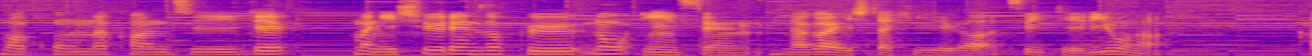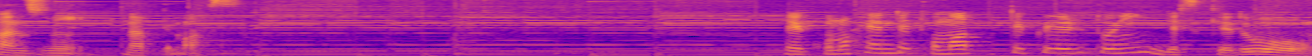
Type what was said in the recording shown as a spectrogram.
まあ、こんな感じで、まあ、2週連続の陰線、長い下髭がついているような感じになってます。で、この辺で止まってくれるといいんですけど、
